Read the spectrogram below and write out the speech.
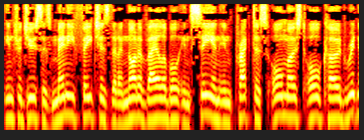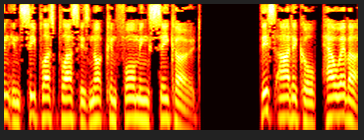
introduces many features that are not available in C and in practice almost all code written in C++ is not conforming C code. This article, however,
